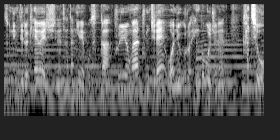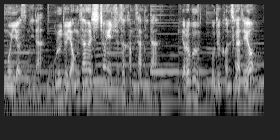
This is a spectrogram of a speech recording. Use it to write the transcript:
손님들을 케어해 주시는 사장님의 모습과 훌륭한 품질의 원육으로 행복을 주는 카츠 오모이였습니다. 오늘도 영상을 시청해 주셔서 감사합니다. 여러분 모두 건승하세요.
